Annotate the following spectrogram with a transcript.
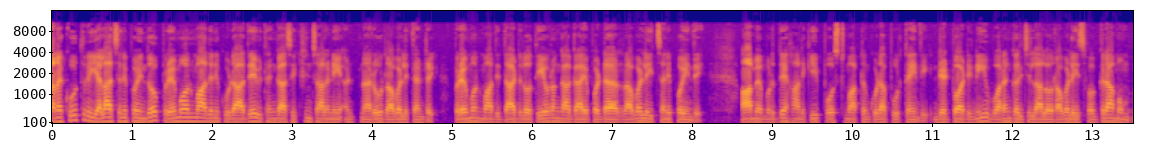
తన కూతురు ఎలా చనిపోయిందో ప్రేమోన్మాదిని కూడా అదే విధంగా శిక్షించాలని అంటున్నారు రవళి తండ్రి. ప్రేమోన్మాది దాడిలో తీవ్రంగా గాయపడ్డ రవళి చనిపోయింది. ఆమె మృతదేహానికి పోస్ట్ మార్టం కూడా పూర్తయింది. డెడ్ బాడీని వరంగల్ జిల్లాలో రవళి స్వగ్రామం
